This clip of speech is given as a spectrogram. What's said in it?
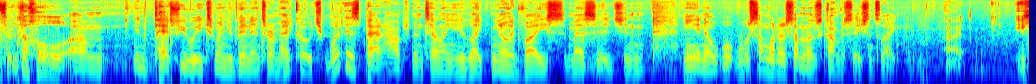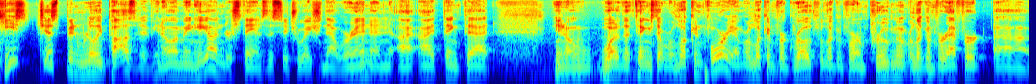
Through the whole um, in the past few weeks when you've been interim head coach, what has Pat Hobbs been telling you, like you know, advice, message, and you know, what, some what are some of those conversations like? Uh, he's just been really positive. You know, I mean, he understands the situation that we're in, and I, I think that, you know, what are the things that we're looking for? And we're looking for growth. We're looking for improvement. We're looking for effort. Uh,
